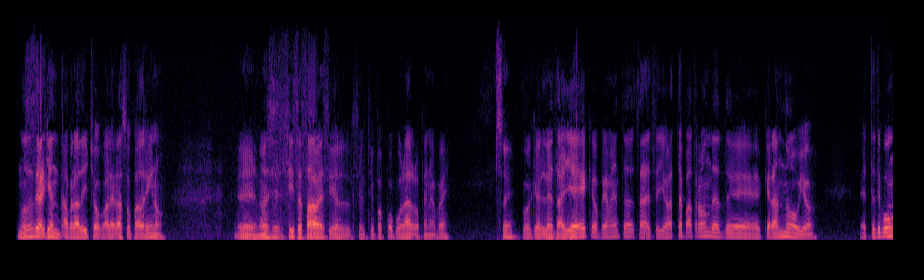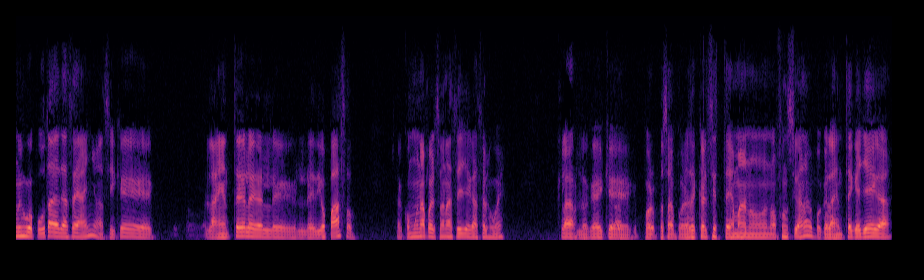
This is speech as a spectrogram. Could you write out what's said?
No sé si alguien habrá dicho cuál era su padrino. Eh, no sé si, si, se sabe si el, si el tipo es popular o PNP. Sí. Porque el detalle es que obviamente, o sea, se lleva este patrón desde que eran novios. Este tipo es un hijo de puta desde hace años, así que la gente le, le, le dio paso. O sea, como una persona así llega a ser juez. Claro. Lo que hay que, claro. por, o sea, por eso es que el sistema no, no funciona, porque la gente que llega,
